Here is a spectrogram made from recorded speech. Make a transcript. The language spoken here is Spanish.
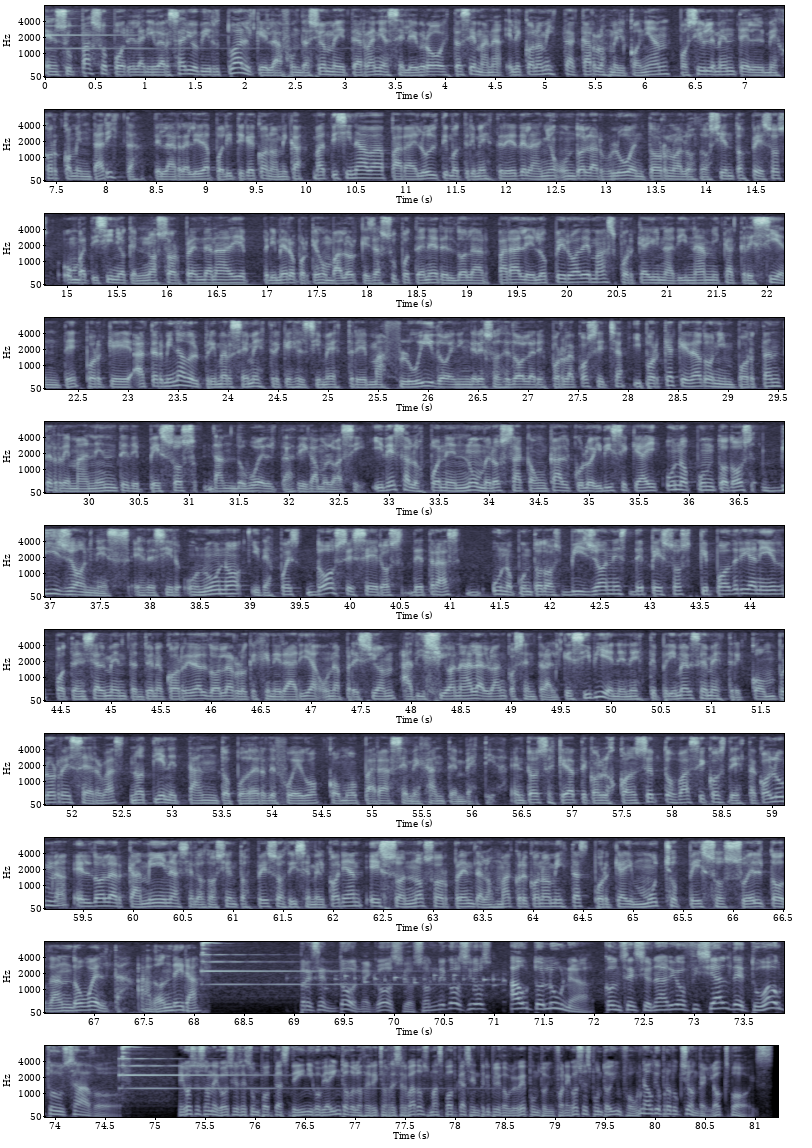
En su paso por el aniversario virtual que la Fundación Mediterránea celebró esta semana, el economista Carlos Melconian, posiblemente el mejor comentarista de la realidad política económica, vaticinaba para el último trimestre del año un dólar blue en torno a los 200 pesos, un vaticinio que no sorprende a nadie, primero porque es un valor que ya supo tener el dólar paralelo, pero además porque hay una dinámica creciente, porque ha terminado el primer semestre, que es el semestre más fluido en ingresos de dólares por la cosecha, y porque ha quedado un importante remanente de pesos dando vueltas, digámoslo así. Y de esa los pone en números, saca un cálculo y dice que hay 1.2 billones, es decir, un 1 y después 12 ceros detrás, 1.2 billones de pesos que podrían ir potencialmente ante una corrida al dólar, lo que generaría una presión adicional al Banco Central, que si bien en este primer semestre compró reservas, no tiene tanto poder de fuego como para semejante embestida. Entonces quédate con los conceptos básicos de esta columna. El dólar camina hacia los 200 pesos, dice Melconian. Eso no sorprende a los macroeconomistas porque hay mucho peso suelto dando vuelta. ¿A dónde irá? Presentó Negocios son negocios Autoluna, concesionario oficial de tu auto usado. Negocios son negocios es un podcast de Inigo Viaín, todos los derechos reservados, más podcast en www.infonegocios.info, una audioproducción de Lux Boys.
